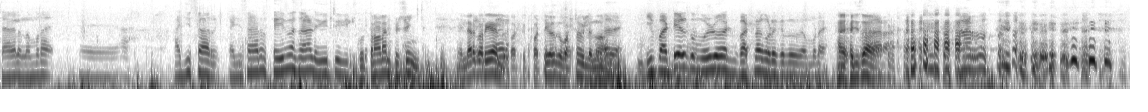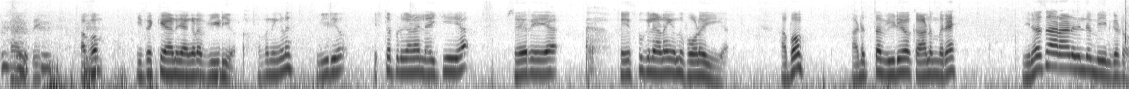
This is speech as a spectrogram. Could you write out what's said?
ശകലം നമ്മുടെ അജിസാറ് അജിസാറ് ഫേമസ് ആണ് യൂട്യൂബിൽ. കുട്ടനാടൻ ഫിഷിംഗ് എല്ലാവർക്കും അറിയാമല്ലോ പട്ടി പട്ടികൾക്ക് ഭക്ഷണമില്ലെന്ന് അതെ. ഈ പട്ടികൾക്ക് മുഴുവൻ ഭക്ഷണം കൊടുക്കുന്നത് നമ്മുടെ. അപ്പം ഇതൊക്കെയാണ് ഞങ്ങളുടെ വീഡിയോ. അപ്പം നിങ്ങൾ വീഡിയോ ഇഷ്ടപ്പെടുകയാണെങ്കിൽ ലൈക്ക് ചെയ്യുക ഷെയർ ചെയ്യുക ഫേസ്ബുക്കിലാണെങ്കിൽ ഒന്ന് ഫോളോ ചെയ്യുക. അപ്പം അടുത്ത വീഡിയോ കാണും വരെ ജിനോ സാറാണ് ഇതിന്റെ മെയിൻ കേട്ടോ.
